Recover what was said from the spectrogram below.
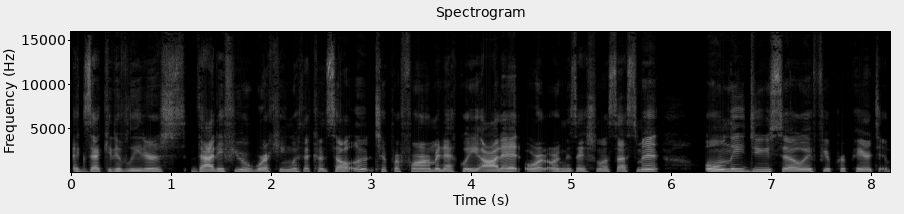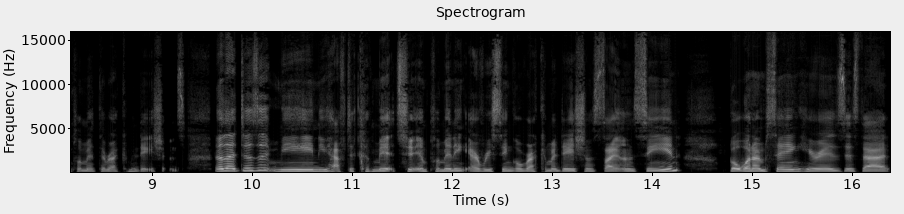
executive leaders that if you're working with a consultant to perform an equity audit or an organizational assessment, only do so if you're prepared to implement the recommendations. Now, that doesn't mean you have to commit to implementing every single recommendation sight unseen. But what I'm saying here is, is that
